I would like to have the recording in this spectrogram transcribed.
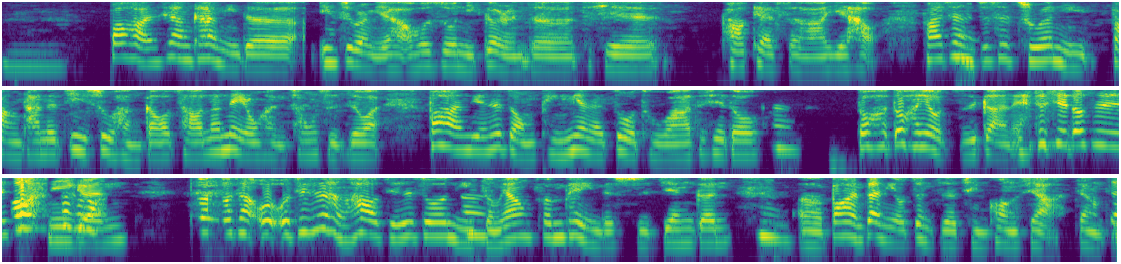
嗯，包含像看你的 Instagram 也好，或者说你个人的这些 Podcast 啊也好，发现就是除了你访谈的技术很高超，那内容很充实之外，包含连那种平面的作图啊，这些都嗯。都都很有质感诶，这些都是你一个人。对，我想我我其实很好奇，是说你怎么样分配你的时间，跟呃，包含在你有正职的情况下，这样子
